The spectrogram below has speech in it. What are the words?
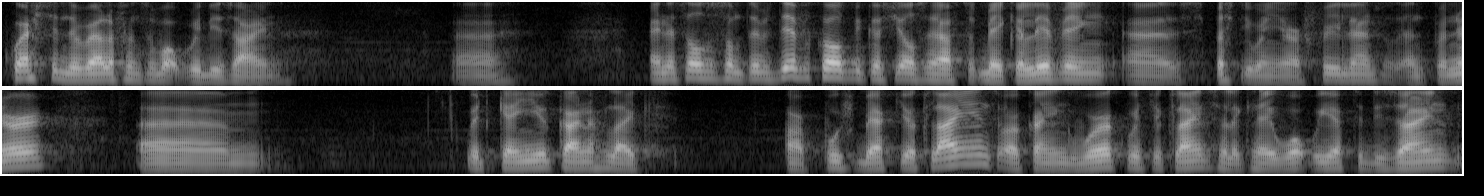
question the relevance of what we design. Uh, and it's also sometimes difficult because you also have to make a living, uh, especially when you're a freelance entrepreneur. Um, but can you kind of like or push back your client or can you work with your client say like, hey, what we have to design,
